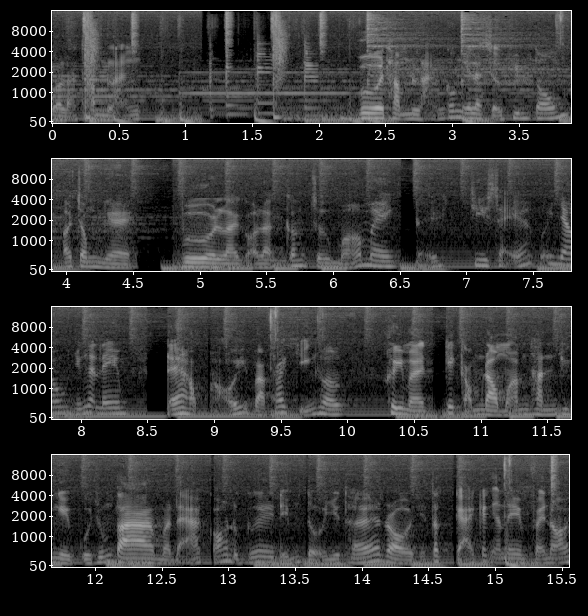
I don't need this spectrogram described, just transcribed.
gọi là thầm lặng. Vừa thầm lặng có nghĩa là sự khiêm tốn ở trong nghề vừa là gọi là có sự mở mang để chia sẻ với nhau những anh em để học hỏi và phát triển hơn khi mà cái cộng đồng âm thanh chuyên nghiệp của chúng ta mà đã có được cái điểm tựa như thế rồi thì tất cả các anh em phải nói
